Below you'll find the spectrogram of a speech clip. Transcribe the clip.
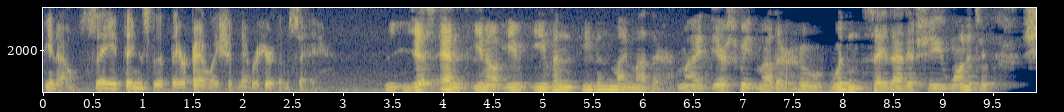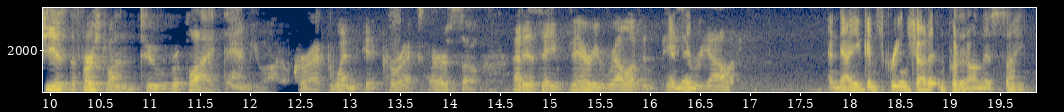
you know, say things that their family should never hear them say. Yes, and you know, e- even even my mother, my dear sweet mother, who wouldn't say that if she wanted to, she is the first one to reply, "Damn you, autocorrect," when it corrects her. So that is a very relevant piece then- of reality. And now you can screenshot it and put it on this site.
